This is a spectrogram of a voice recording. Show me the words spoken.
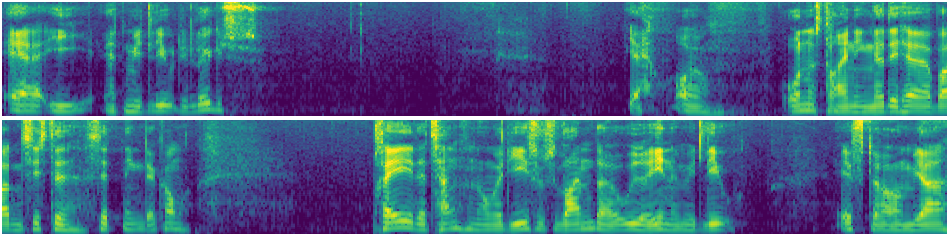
er i, at mit liv det lykkes. Ja, og understregningen af det her er bare den sidste sætning, der kommer. Præget af tanken om, at Jesus vandrer ud og ind af mit liv, efter om jeg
